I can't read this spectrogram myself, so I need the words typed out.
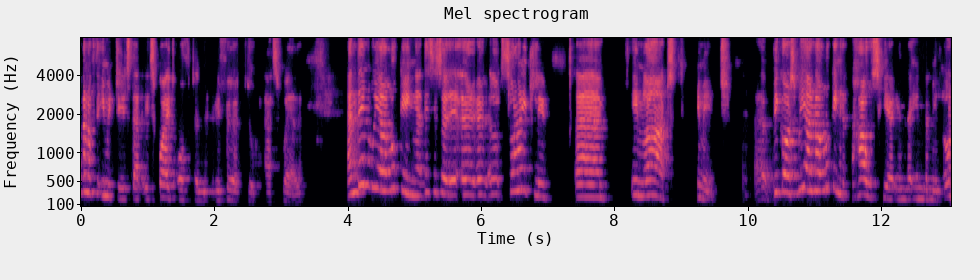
one of the images that is quite often referred to as well. And then we are looking at, this is a, a, a slightly um, enlarged image uh, because we are now looking at the house here in the, in the middle.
